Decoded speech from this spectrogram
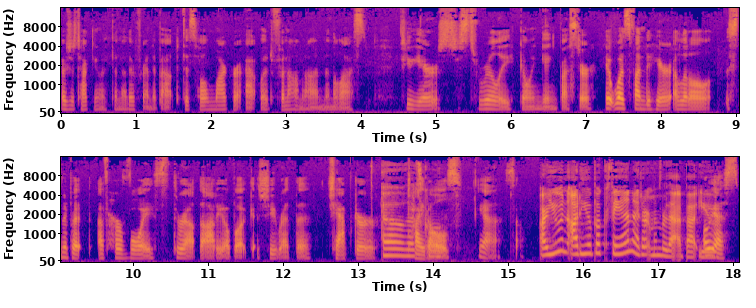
I was just talking with another friend about this whole Margaret Atwood phenomenon in the last few years, just really going gangbuster. It was fun to hear a little snippet of her voice throughout the audiobook as she read the chapter Oh, that's cool. titles. Yeah, so Are you an audiobook fan? I don't remember that about you. Oh yes.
